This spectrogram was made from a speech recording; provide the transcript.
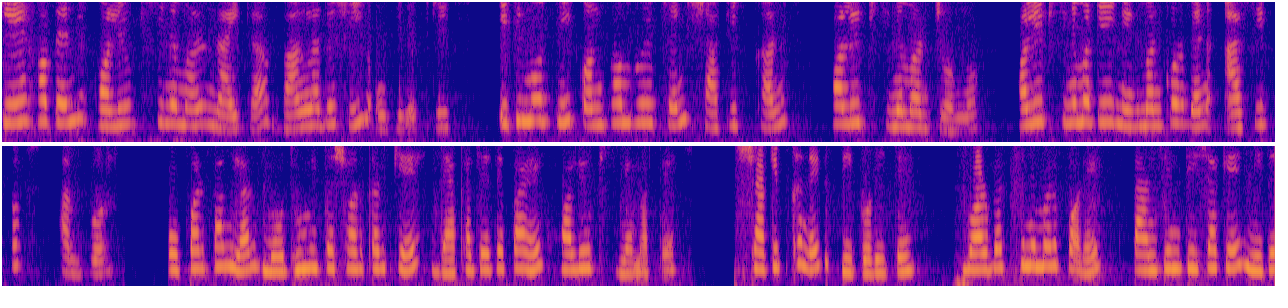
কে হবেন হলিউড সিনেমার নায়িকা, বাংলাদেশি অভিনেত্রী? ইতিমধ্যেই কনফার্ম হয়েছেন শাকিব খান হলিউড সিনেমার জন্য। হলিউড সিনেমাটি নির্মাণ করবেন আসিফ আকবর। ওপার বাংলার মধুমিতা সরকারকে দেখা যেতে পারে হলিউড সিনেমাতে। শাকিব খানের বিপরীতে। বরবাদ সিনেমার পরে তানজিন তিশাকে নিতে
